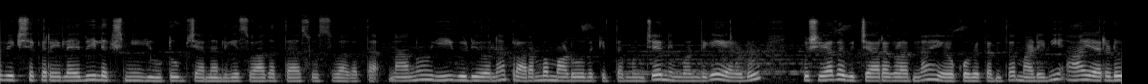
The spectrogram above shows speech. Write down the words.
ವೀಕ್ಷಕರೇ ಲಕ್ಷ್ಮಿ ಯೂಟ್ಯೂಬ್ ಚಾನಲ್ಗೆ ಸ್ವಾಗತ, ಸುಸ್ವಾಗತ. ನಾನು ಈ ವಿಡಿಯೋನ ಪ್ರಾರಂಭ ಮಾಡುವುದಕ್ಕಿಂತ ಮುಂಚೆ ನಿಮ್ಮೊಂದಿಗೆ ಎರಡು ಖುಷಿಯಾದ ವಿಚಾರಗಳನ್ನು ಹೇಳ್ಕೋಬೇಕಂತ ಮಾಡೀನಿ. ಆ ಎರಡು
